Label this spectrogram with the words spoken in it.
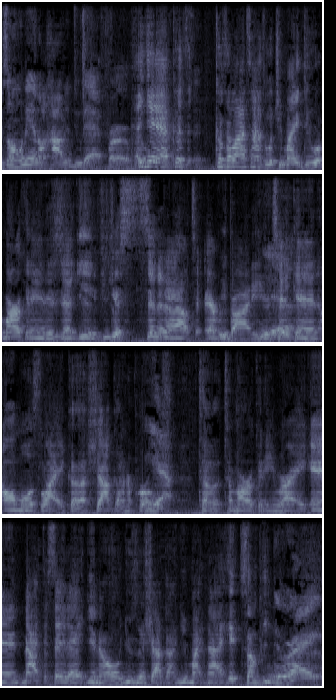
zone in on how to do that for. for Uh, Yeah, for because a lot of times what you might do with marketing is that if you're just sending it out to everybody, you're Yeah. taking almost like a shotgun approach. Yeah. To, to marketing, right? And not to say that, you know, using a shotgun you might not hit some people. Right.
